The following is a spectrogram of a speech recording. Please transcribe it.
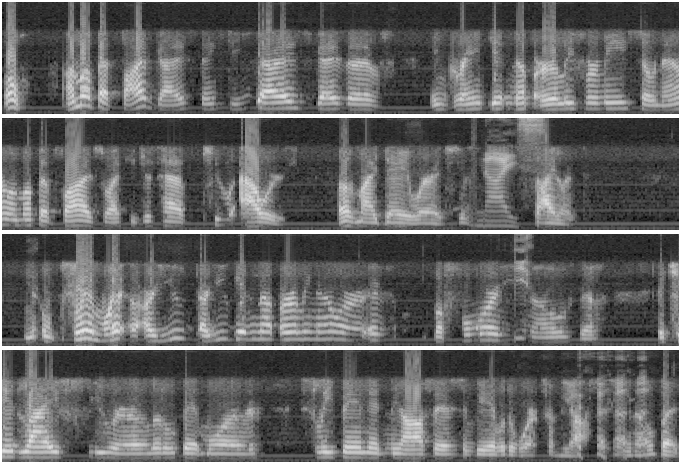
Oh, I'm up at five, guys. Thanks to you guys. You guys have ingrained getting up early for me, so now I'm up at five, so I can just have two hours of my day where it's just Nice. silent. Slim, what are you? Are you getting up early now, or if before you Yeah. know the the kid life, you were a little bit more sleep in in the office and be able to work from the office, you know. But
